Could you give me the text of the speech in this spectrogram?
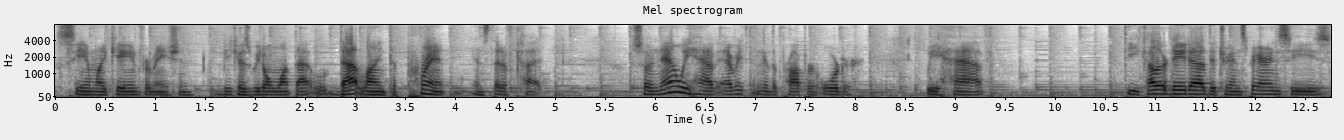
CMYK information because we don't want that, that line to print instead of cut. So now we have everything in the proper order. We have the color data, the transparencies,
